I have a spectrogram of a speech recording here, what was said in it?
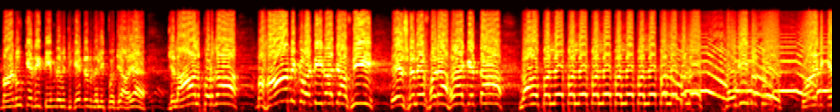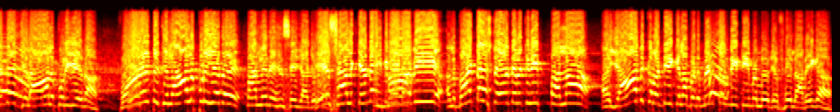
ਮਾਣੂਕੇ ਦੀ ਟੀਮ ਦੇ ਵਿੱਚ ਖੇਡਣ ਦੇ ਲਈ ਪੁੱਜਿਆ ਹੋਇਆ। ਜਲਾਲਪੁਰ ਦਾ ਮਹਾਨ ਕਬੱਡੀ ਦਾ ਜਾਫੀ ਇਸ ਨੇ ਫੜਿਆ ਹੋਇਆ ਗਿੱਟਾ। ਲਓ ਬੱਲੇ ਬੱਲੇ ਬੱਲੇ ਬੱਲੇ ਬੱਲੇ ਬੱਲੇ ਬੱਲੇ। ਹੋ ਗਈ ਮਿੱਤਰੋ ਪੁਆਇੰਟ ਕਹਿੰਦੇ ਜਲਾਲਪੁਰੀਏ ਦਾ। ਪੁਆਇੰਟ ਜਲਾਲਪੁਰੀਏ ਦੇ। ਪਾਲੇ ਦੇ ਹਿੱਸੇ ਜਾ ਜੋ ਇਸ ਸਾਲ ਕਹਿੰਦੇ ਕੈਨੇਡਾ ਵੀ ਅਲਬਰਟਾ ਸਟੇਟ ਦੇ ਵਿੱਚ ਵੀ ਪਾਲਾ ਆਜ਼ਾਦ ਕਬੱਡੀ ਕਲੱਬ ਬੈਡਮਿੰਟਨ ਦੀ ਟੀਮ ਵੱਲੋਂ ਜਫੇ ਲਾਵੇਗਾ।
